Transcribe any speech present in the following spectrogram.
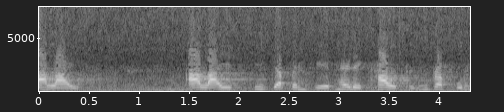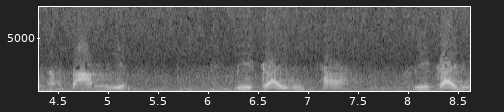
อะไร อะไรที่จะเป็นเหตุให้ได้เข้าถึงพระคุณทั้งสามนี่มีไกลวิชา มีไกลวิ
